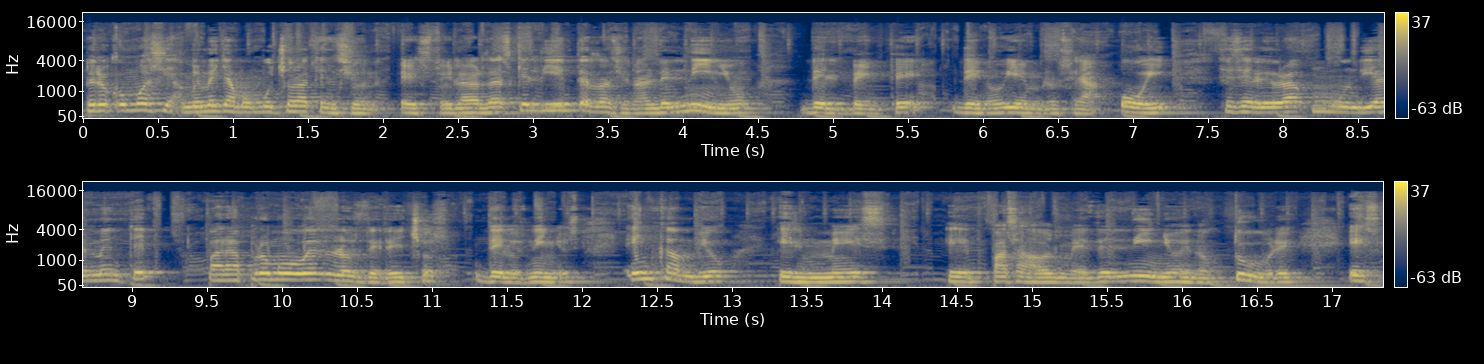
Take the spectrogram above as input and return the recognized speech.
pero como así, a mí me llamó mucho la atención esto y la verdad es que el Día Internacional del Niño del 20 de noviembre, o sea, hoy, se celebra mundialmente para promover los derechos de los niños. En cambio, el mes eh, pasado, el mes del niño, en octubre, es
